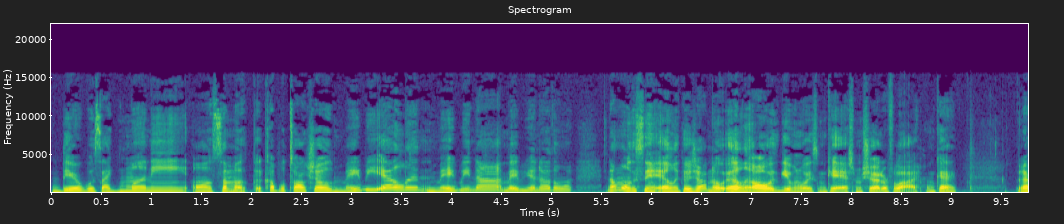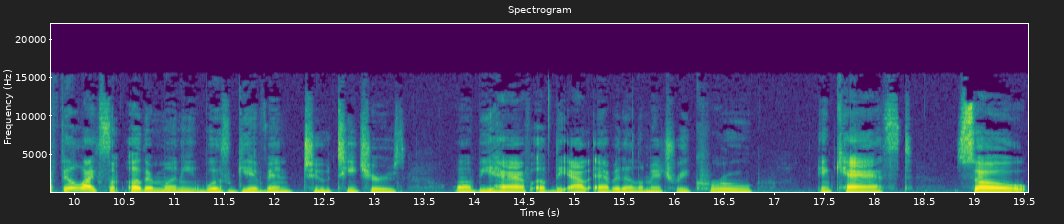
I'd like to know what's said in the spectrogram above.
there was like money on some a couple talk shows, maybe Ellen, maybe not, maybe another one. And I'm only saying Ellen because y'all know Ellen always giving away some cash from Shutterfly, okay? But I feel like some other money was given to teachers on behalf of the Abbott Elementary crew and cast. So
